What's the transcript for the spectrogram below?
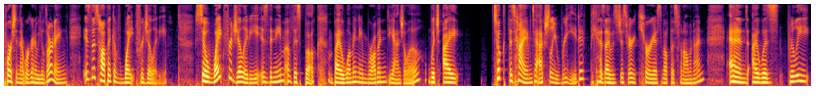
portion that we're going to be learning, is the topic of white fragility. So, White Fragility is the name of this book by a woman named Robin DiAngelo, which I took the time to actually read because I was just very curious about this phenomenon. And I was really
